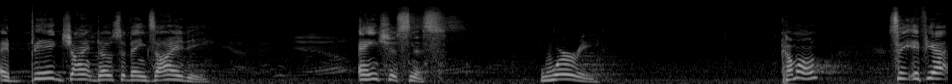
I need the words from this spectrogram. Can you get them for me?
a big, giant dose of anxiety, anxiousness, worry. Come on. See, if you had,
